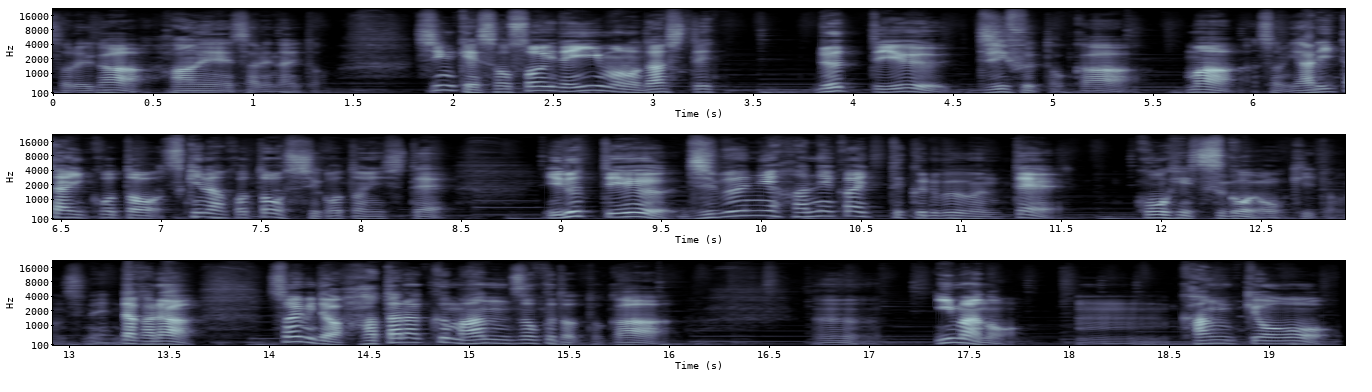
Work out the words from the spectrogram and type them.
それが反映されないと。神経注いでいいものを出してるっていう自負とか、まあ、そのやりたいこと、好きなことを仕事にしているっていう自分に跳ね返ってくる部分ってコーヒーすごい大きいと思うんですね。だから、そういう意味では働く満足度とか、うん、今の、うん、環境を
